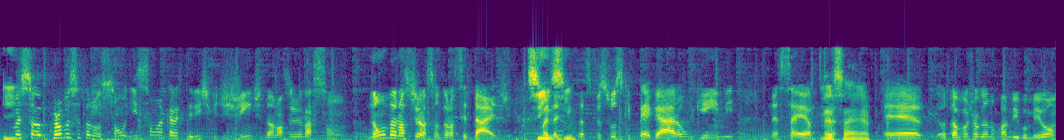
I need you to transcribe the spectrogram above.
E, Mas só, pra você ter noção, isso é uma característica de gente da nossa geração. Não da nossa geração, da nossa idade. Sim, mas sim. das pessoas que pegaram o game nessa época. nessa época. É, eu tava jogando com um amigo meu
